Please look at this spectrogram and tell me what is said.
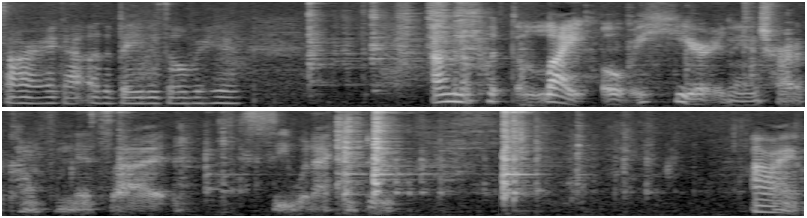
Sorry, I got other babies over here. I'm gonna put the light over here and then try to come from this side. See what I can do. All right.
